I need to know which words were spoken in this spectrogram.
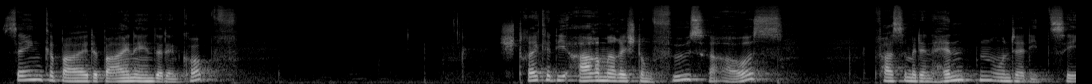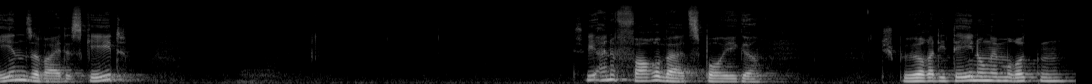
Senke beide Beine hinter den Kopf. Strecke die Arme Richtung Füße aus. Fasse mit den Händen unter die Zehen, soweit es geht. Es ist wie eine Vorwärtsbeuge. Spüre die Dehnung im Rücken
